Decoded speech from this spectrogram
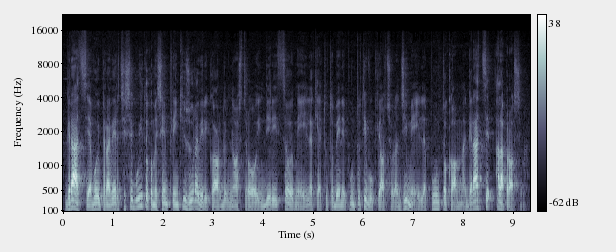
Grazie a voi per averci seguito, come sempre in chiusura vi ricordo il nostro indirizzo mail che è tuttobene.tv-gmail.com. Grazie, alla prossima!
